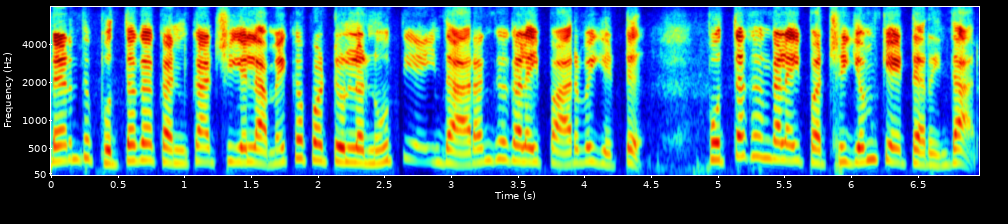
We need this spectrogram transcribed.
தொடர்ந்து புத்தக கண்காட்சியில் அமைக்கப்பட்டுள்ள நூத்தி ஐந்து அரங்குகளை பார்வையிட்டு புத்தகங்களை பற்றியும் கேட்டறிந்தார்.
